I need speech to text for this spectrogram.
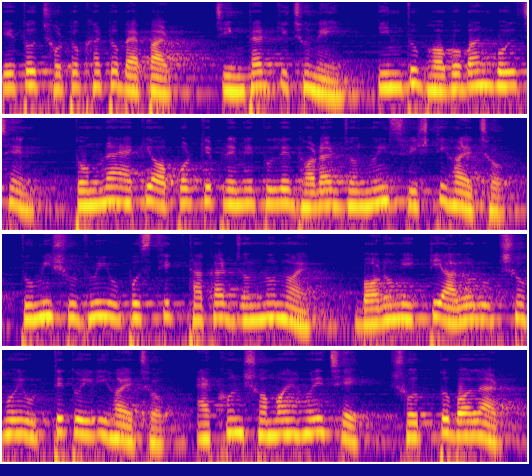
এ তো ছোটোখাটো ব্যাপার, চিন্তার কিছু নেই। কিন্তু ভগবান বলছেন, তোমরা একে অপরকে প্রেমে তুলে ধরার জন্যই সৃষ্টি হয়েছ। তুমি শুধুই উপস্থিত থাকার জন্য নয়, বরং একটি আলোর উৎস হয়ে উঠতে তৈরি হয়েছ। এখন সময় হয়েছে সত্য বলার।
